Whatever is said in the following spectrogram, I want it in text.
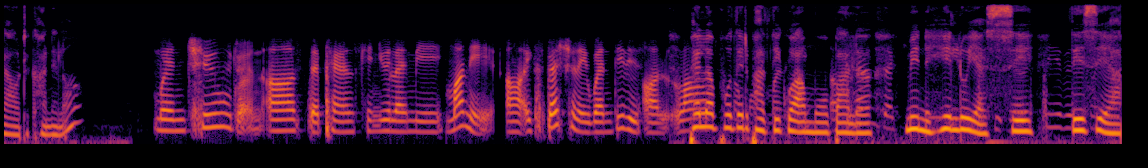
ဒအော်တခါနေလော when children ask their parents can you lend me money uh, especially when this is on last phela phodir phati kwa mo pala min he lo ya se te se ya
